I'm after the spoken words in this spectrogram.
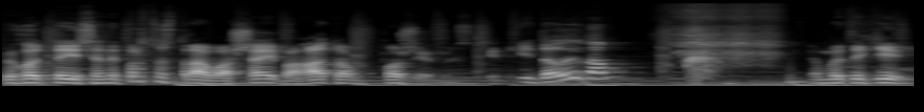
Виходить, їсти не просто страву, а ще й багато поживності. І дали нам. Ми такі.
